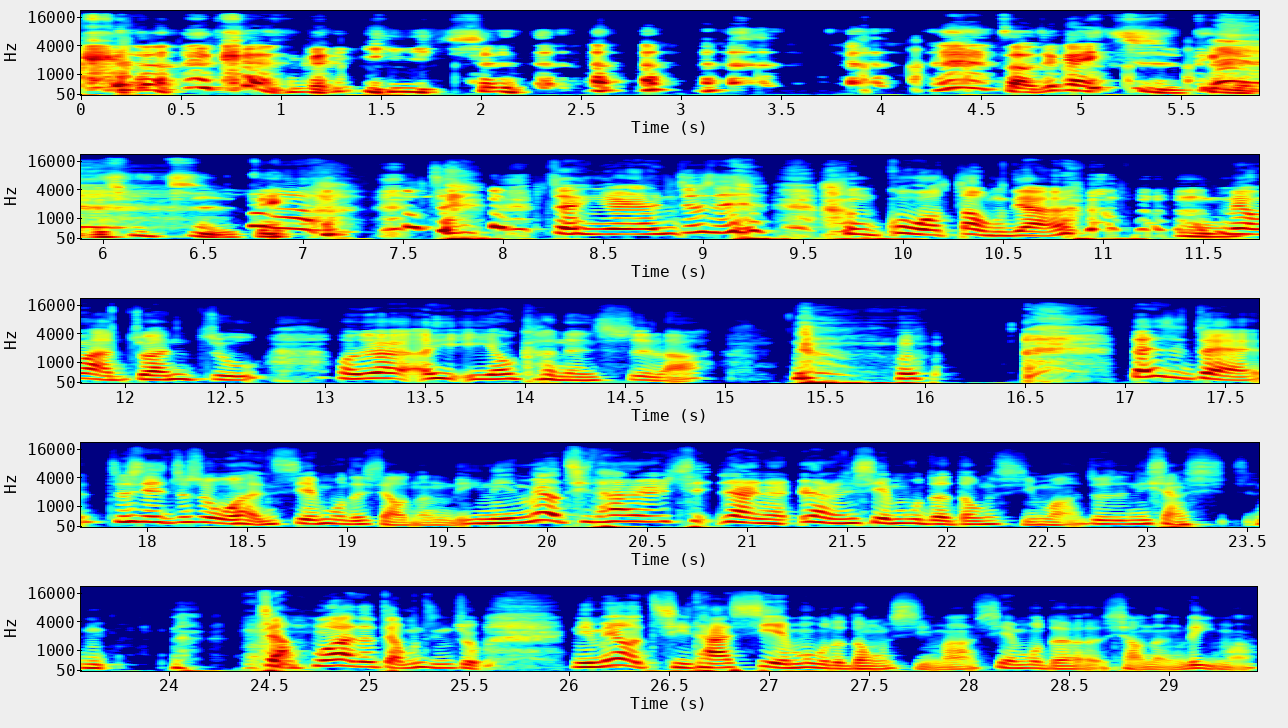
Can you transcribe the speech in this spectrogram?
看看个医生，早就该治病了，不去治病，整整个人就是很过动，这样没有办法专注。我觉得也有可能是啦。但是，对这些就是我很羡慕的小能力。你没有其他让人让人羡慕的东西吗？就是你想你 讲话都讲不清楚，你没有其他羡慕的东西吗？羡慕的小能力吗？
